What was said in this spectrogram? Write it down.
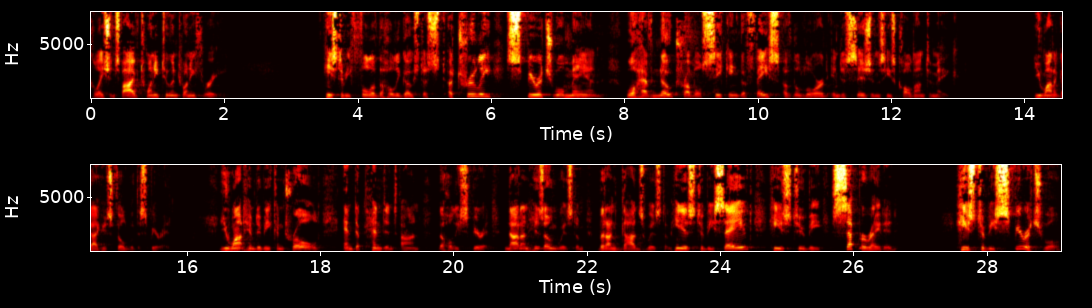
Galatians 5 22 and 23. He's to be full of the Holy Ghost, a, a truly spiritual man will have no trouble seeking the face of the Lord in decisions he's called on to make. You want a guy who's filled with the Spirit. You want him to be controlled and dependent on the Holy Spirit, not on his own wisdom, but on God's wisdom. He is to be saved, he's to be separated, he's to be spiritual,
